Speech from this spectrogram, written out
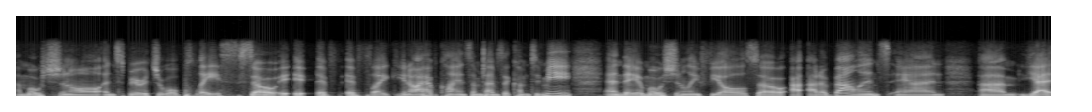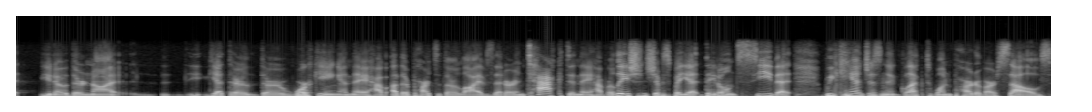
emotional, and spiritual place. So if if like you know, I have clients sometimes that come to me and they emotionally feel so out of balance, and um, yet you know they're not yet they're they're working and they have other parts of their lives that are intact and they have relationships but yet they don't see that we can't just neglect one part of ourselves.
